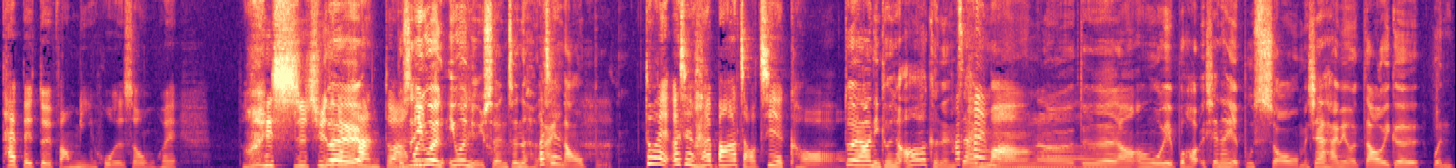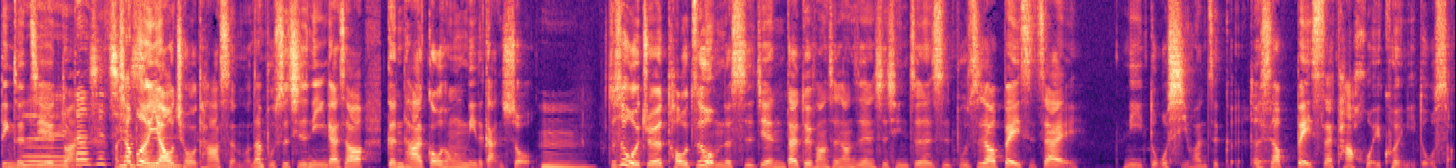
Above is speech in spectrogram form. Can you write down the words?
太被对方迷惑的时候，我们会 会失去这个判断，不是因为因为女生真的很爱脑补。对，而且很爱帮他找借口。对啊，你可能想哦，他可能在忙了对不对？然后、嗯、我也不好，现在也不熟，我们现在还没有到一个稳定的阶段，但是好像不能要求他什么，但不是，其实你应该是要跟他沟通你的感受。嗯，就是我觉得投资我们的时间在对方身上这件事情，真的是不是要 base 在你多喜欢这个人，而是要 base 在他回馈你多少。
